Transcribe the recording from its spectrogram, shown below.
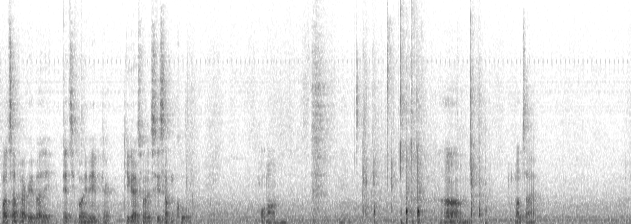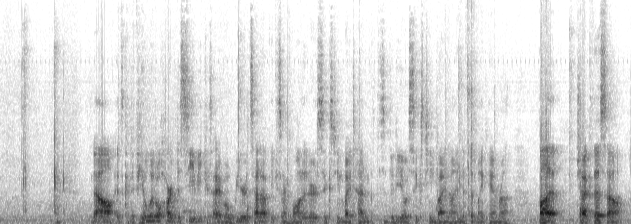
What's up, everybody? It's your boy Babe here. Do you guys want to see something cool? Hold on. Um, one sec. Now, it's going to be a little hard to see because I have a weird setup because my monitor is 16 by 10, but this video is 16 by 9 to fit my camera. But, check this out.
